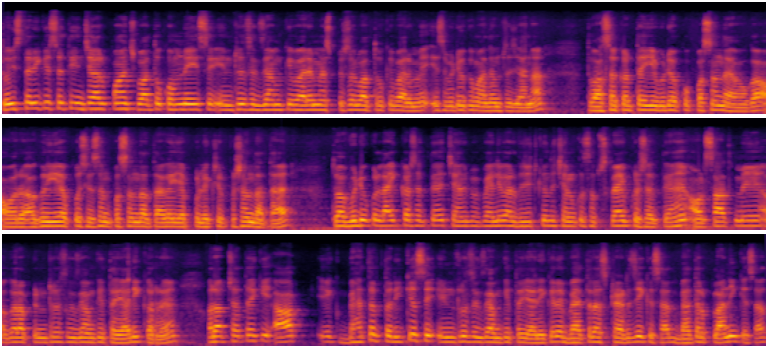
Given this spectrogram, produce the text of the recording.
तो इस तरीके से तीन, चार, पाँच बातों को हमने इस एंट्रेंस एग्ज़ाम के बारे में स्पेशल बातों के बारे में इस वीडियो के माध्यम से जाना। तो आशा करता है ये वीडियो आपको पसंद आया होगा और अगर ये आपको सेशन पसंद आता है या आपको लेक्चर पसंद आता है तो आप वीडियो को लाइक कर सकते हैं, चैनल पर पहली बार विज़िट करें तो चैनल को सब्सक्राइब कर सकते हैं और साथ में अगर आप इंट्रेंस एग्ज़ाम की तैयारी कर रहे हैं और आप चाहते हैं कि आप एक बेहतर तरीके से इंट्रेंस एग्ज़ाम की तैयारी करें, बेहतर स्ट्रैटेजी के साथ, बेहतर प्लानिंग के साथ,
